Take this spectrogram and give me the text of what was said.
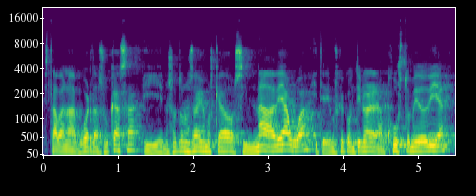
estaba en la puerta de su casa y nosotros nos habíamos quedado sin nada de agua y teníamos que continuar, era justo mediodía.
